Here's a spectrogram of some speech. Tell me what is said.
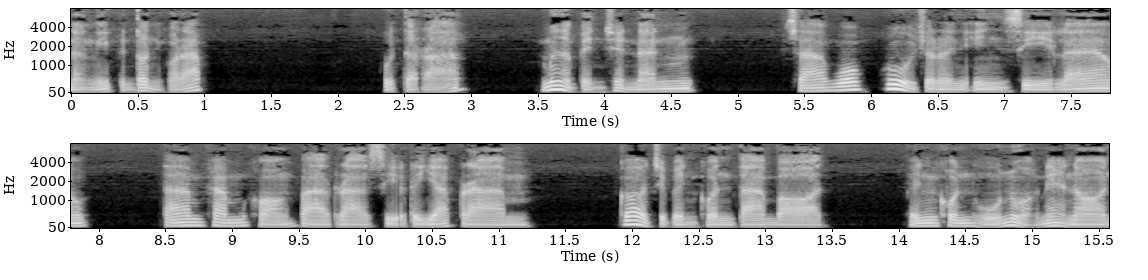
ดังนี้เป็นต้นก็รับ อุตระ เมื่อเป็นเช่นนั้น สาวกผู้เจริญอินทรีย์แล้ว ตามคำของปาราสิริยปราม ก็จะเป็นคนตาบอด เป็นคนหูหนวกแน่นอน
